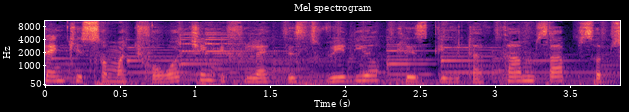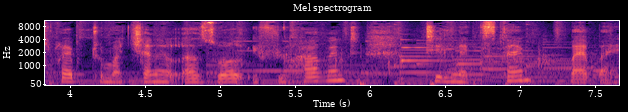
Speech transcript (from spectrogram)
Thank you so much for watching. If you like this video please give it a thumbs up. Subscribe to my channel as well if you haven't. Till next time bye bye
